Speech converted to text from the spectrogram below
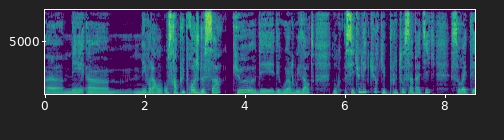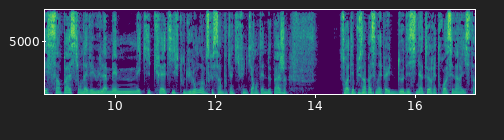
Mais mais voilà, on, on, sera plus proche de ça que euh, des, des World Without. Donc c'est une lecture qui est plutôt sympathique. Ça aurait été sympa si on avait eu la même équipe créative tout du long, hein, parce que c'est un bouquin qui fait une quarantaine de pages. Ça aurait été plus sympa si on n'avait pas eu deux dessinateurs et trois scénaristes.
